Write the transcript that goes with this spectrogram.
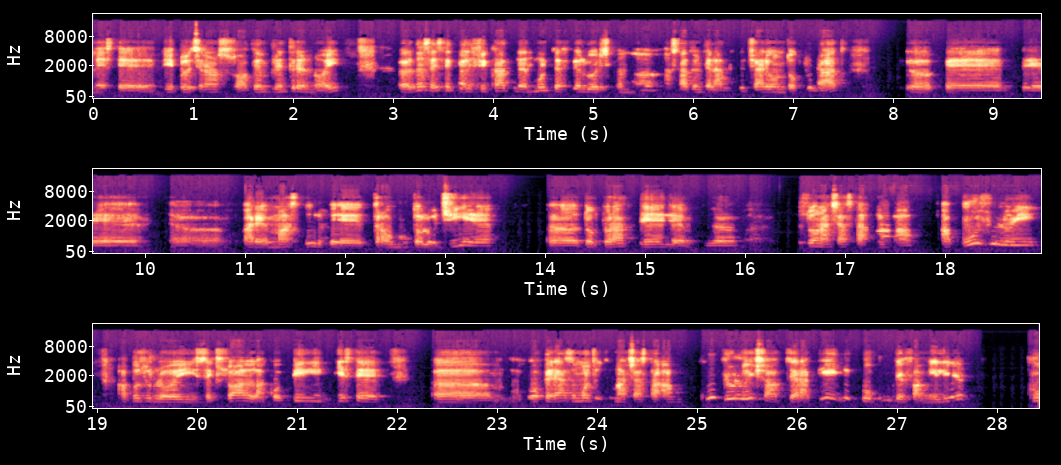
ne este, e plăcerea noastră să o avem printre noi. Uh, dânsa este calificat în multe feluri în, în Statele Unite ale Americii, are un doctorat uh, pe, pe uh, are master pe traumatologie, uh, doctorat pe uh, zona aceasta a abuzului, abuzului sexual la copii, este, uh, operează mult în aceasta a cuplului și a terapiei de cuplu, de familie, cu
